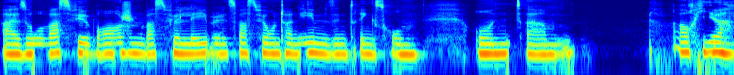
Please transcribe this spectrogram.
Also was für Branchen, was für Labels, was für Unternehmen sind ringsrum. Und ähm, auch hier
